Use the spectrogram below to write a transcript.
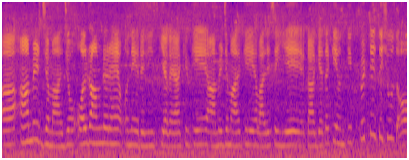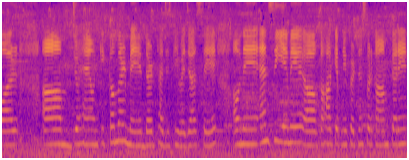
आमिर जमाल, जो ऑलराउंडर हैं, उन्हें रिलीज़ किया गया क्योंकि आमिर जमाल के हवाले से ये कहा गया था कि उनकी फ़िटनेस इश्यूज़ और जो है, उनकी कमर में दर्द था, जिसकी वजह से उन्हें एनसीए में कहा कि अपनी फ़िटनेस पर काम करें।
